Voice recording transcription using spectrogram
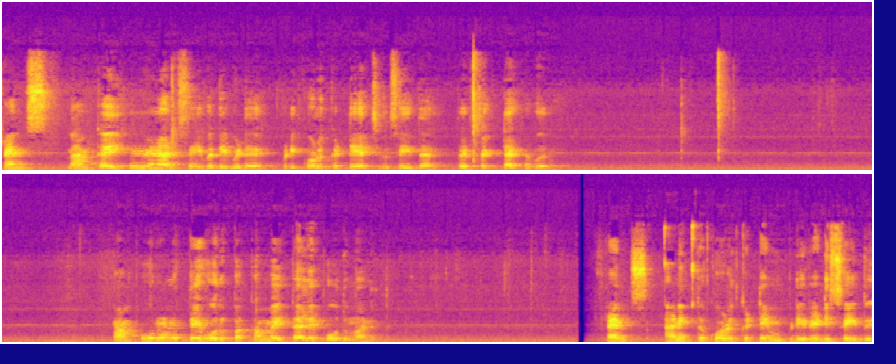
ஃப்ரெண்ட்ஸ் நாம் கைகளினால் செய்வதை விட இப்படி கொழுக்கட்டை அச்சில் செய்தால் பெர்ஃபெக்டாக வரும். நாம் பூரணத்தை ஒரு பக்கம் வைத்தாலே போதுமானது. ஃப்ரெண்ட்ஸ் அனைத்து கொழுக்கட்டையும் இப்படி ரெடி செய்து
